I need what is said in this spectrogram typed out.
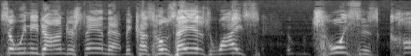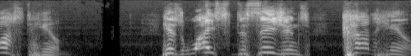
So we need to understand that because Hosea's wife's choices cost him. His wife's decisions cut him.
